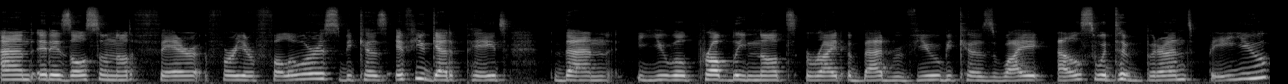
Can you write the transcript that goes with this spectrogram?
and it is also not fair for your followers because if you get paid then you will probably not write a bad review because why else would the brand pay you?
